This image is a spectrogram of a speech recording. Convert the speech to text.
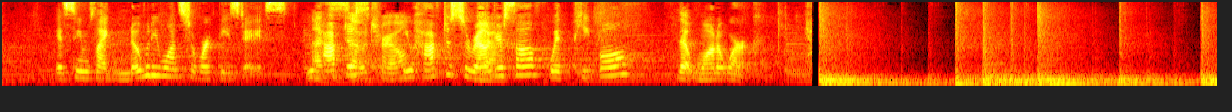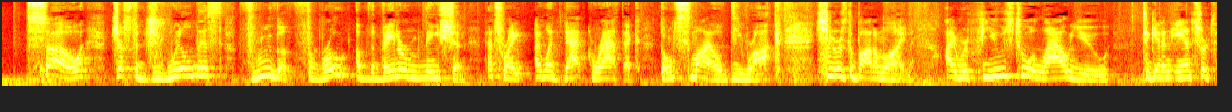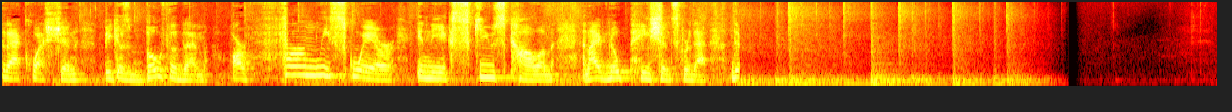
It seems like nobody wants to work these days. You That's have to so true. You have to surround Yeah. yourself with people that want to work. So, just to drill this through the throat of the Vayner Nation. That's right, I went that graphic. Don't smile, D Rock. Here's the bottom line I refuse to allow you to get an answer to that question because both of them are firmly square in the excuse column, and I have no patience for that. They're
